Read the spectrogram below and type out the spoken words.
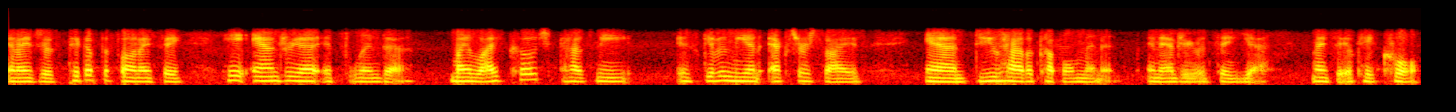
and I just pick up the phone. I say, Hey, Andrea, it's Lynda. My life coach has me, is giving me an exercise, and do you have a couple minutes? And Andrea would say, Yes. And I say, Okay, cool.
